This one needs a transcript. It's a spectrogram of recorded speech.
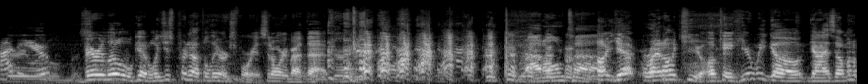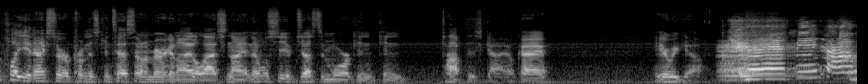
I Very do. little. But Very some. little. Good. We'll just print out the lyrics for you, so don't worry about that. right on time. Oh, yep, right on cue. Okay, here we go, guys. I'm going to play you an excerpt from this contestant on American Idol last night, and then we'll see if Justin Moore can can top this guy. Okay. Here we go. Let me out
